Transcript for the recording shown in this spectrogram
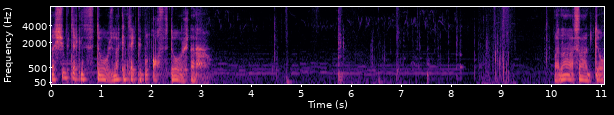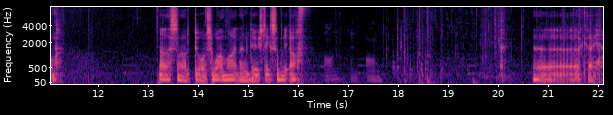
They should be taking storage, and I can take people off storage then. Right, now that's now done. Now that's now done, so what I might then do is take somebody off. On and on. Uh, okay.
